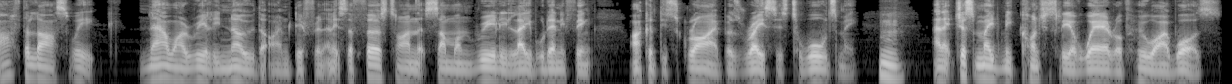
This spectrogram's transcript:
after last week, now I really know that I'm different. And it's the first time that someone really labeled anything I could describe as racist towards me. Hmm. And it just made me consciously aware of who I was.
